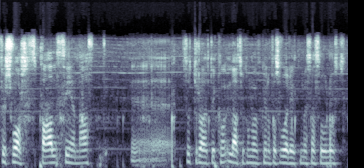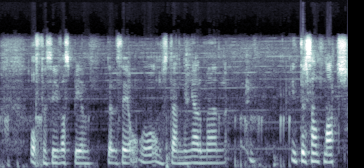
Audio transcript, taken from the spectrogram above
försvarsspall senast. eh, så tror jag att det kom, Lazio kommer att kunna få svårigheter med Sassuolos offensiva spel, det vill säga och omställningar, men intressant match.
